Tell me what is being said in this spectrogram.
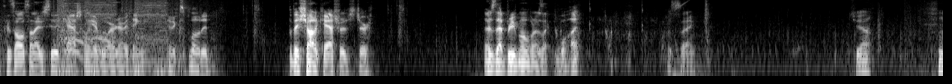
because all of a sudden I just see the cash going everywhere and everything, it exploded. But they shot a cash register. There's that brief moment I was like, what? What's the saying? Yeah.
